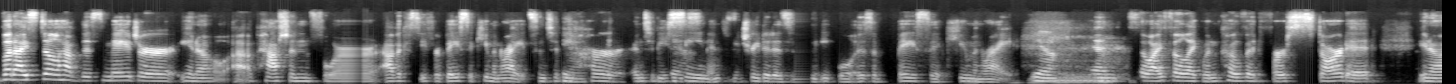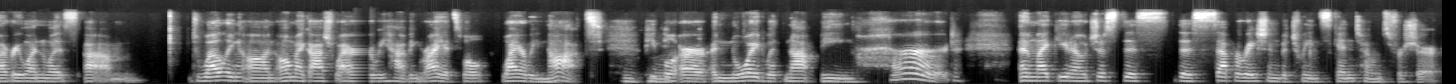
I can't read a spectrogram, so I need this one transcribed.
But I still have this major, you know, uh, passion for advocacy for basic human rights and to be yeah. heard and to be yeah. seen and to be treated as an equal is a basic human right. Yeah. And so I feel like when COVID first started, you know, everyone was um, dwelling on, oh my gosh, why are we having riots? Well, why are we not? Mm-hmm. People are annoyed with not being heard. And like, you know, just this this separation between skin tones for sure.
